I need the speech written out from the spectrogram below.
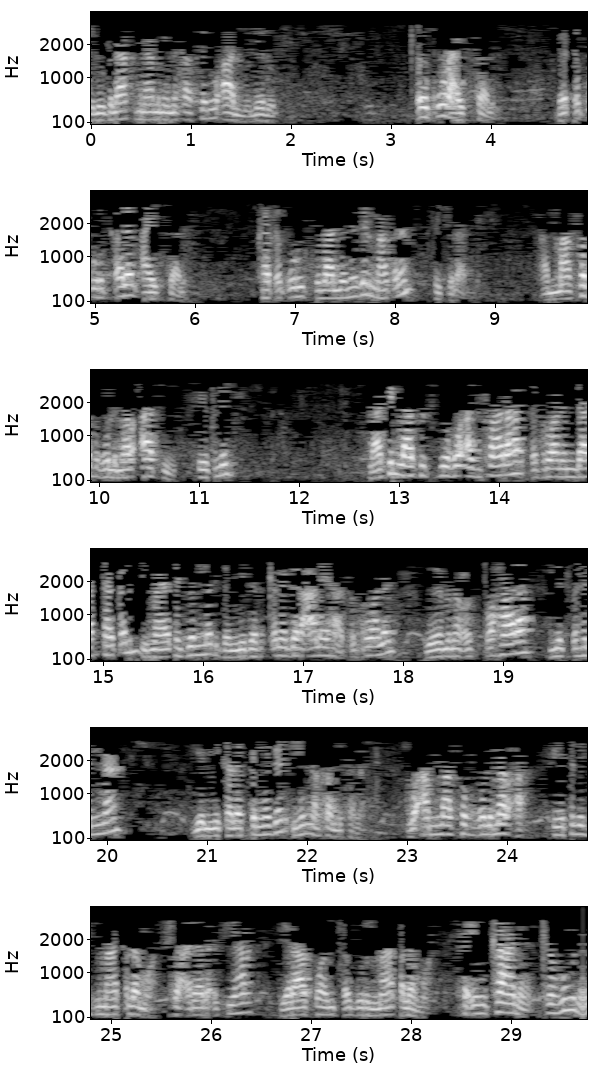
ብሉ ብላክ ምናምን የመሳሰሉ አሉ ሌሎች ጥቁር አይቻልም። በጥቁር ቀለም አይቻልም። ከጥቁር ውጭ ባለ ነገር ማቅለም ትችላለች። አማ ሰብጉል መርአቲ ሴት ልጅ ላኪን ላ ቱስቢሁ አዝፋራሃ ጥፍሯን እንዳታቀልም ቢማ የተጀመድ በሚደርቅ ነገር አለይሃ ጥፍሯ ላይ ወየምነዑ ጦሃራ ንጽህናን የሚከለክል ነገር ይህን አሳልፈናል። ወአማ ሰብጉል መርአ ሴት ልጅ ማቅለሟ ሸዕረ ረእሲሃ የራሷን ጸጉር ማቅለሟ ፈኢን ካነ ከሆነ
